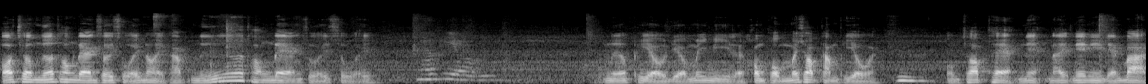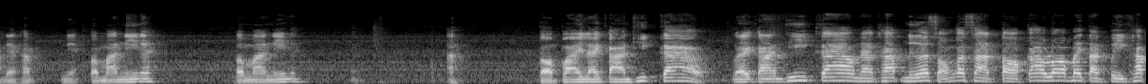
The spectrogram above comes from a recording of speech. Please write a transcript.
ขอเชิมเนื้อทองแดงสวยๆหน่อยครับ เนื้อทองแดงสวยเนื้อเพียวๆเนื้อเพียวเดี๋ยวไม่มีเลยของผมไม่ชอบทำเพียวไงผมชอบแถบเนี่ยในในนี่เหรียญบาทเนี่ยครับ เนี่ยประมาณนี้นะ ประมาณนี้นะอะต่อไปรายการที่เก้ารายการที่เก้านะครับ เนื้อสองกษัตริย์ต่อเก้ารอบไม่ตัดปีกครับ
